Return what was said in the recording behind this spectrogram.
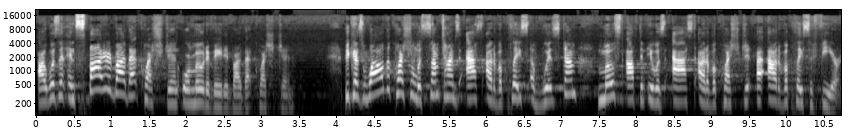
I wasn't inspired by that question or motivated by that question. Because while the question was sometimes asked out of a place of wisdom, most often it was asked out of a question uh, out of a place of fear.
